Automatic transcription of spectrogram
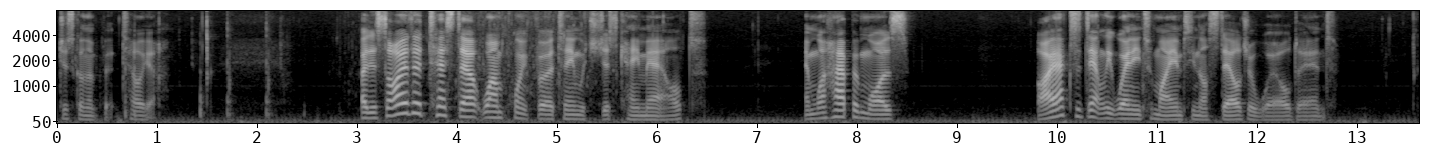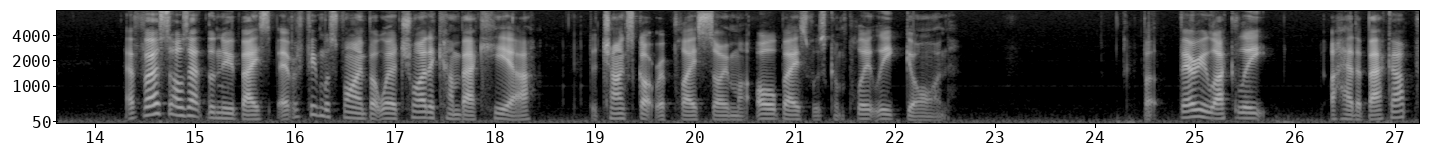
just going to tell you. I decided to test out 1.13, which just came out. And what happened was, I accidentally went into my MC Nostalgia world and... At first I was at the new base, everything was fine, but when I tried to come back here, the chunks got replaced, so my old base was completely gone. But very luckily, I had a backup,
